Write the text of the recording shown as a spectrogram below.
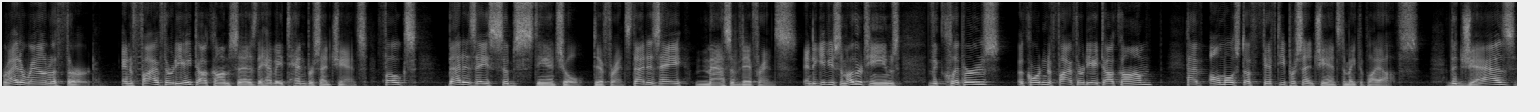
Right around a third. And 538.com says they have a 10% chance. Folks, that is a substantial difference. That is a massive difference. And to give you some other teams, the Clippers, according to 538.com, have almost a 50% chance to make the playoffs. The Jazz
